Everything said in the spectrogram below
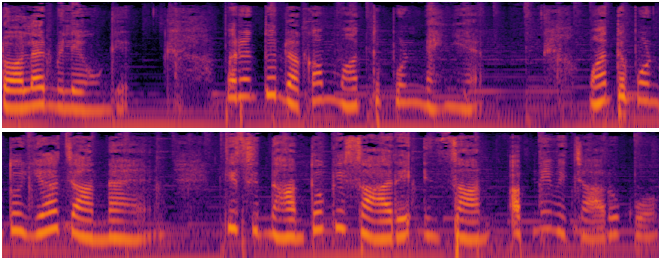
डॉलर मिले होंगे, परंतु रकम महत्वपूर्ण नहीं है। महत्वपूर्ण तो यह जानना है कि सिद्धांतों के सहारे इंसान अपने विचारों को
